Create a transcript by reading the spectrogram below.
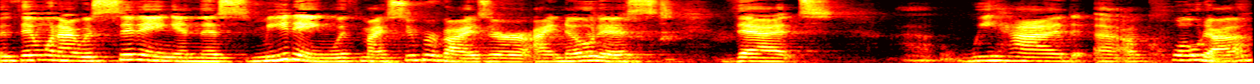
But then when I was sitting in this meeting with my supervisor, I noticed that uh, we had a, a quota,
